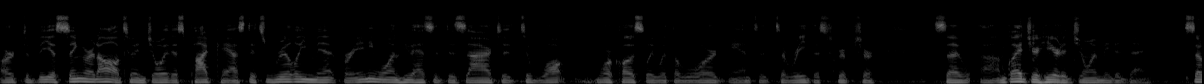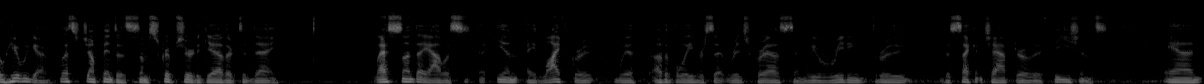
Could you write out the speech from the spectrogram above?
or to be a singer at all to enjoy this podcast. It's really meant for anyone who has a desire to, to walk more closely with the Lord and to, to read the scripture. So uh, I'm glad you're here to join me today. So here we go. Let's jump into some scripture together today. Last Sunday, I was in a life group with other believers at Ridgecrest, and we were reading through the second chapter of Ephesians. And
